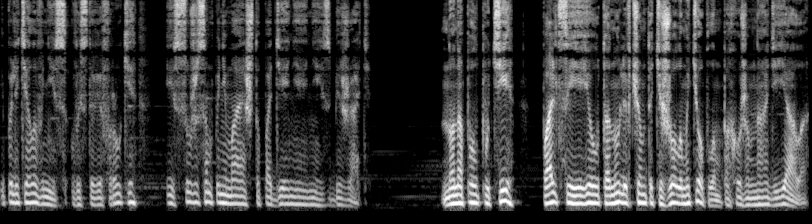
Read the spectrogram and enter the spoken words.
и полетела вниз, выставив руки и с ужасом понимая, что падение не избежать. Но на полпути пальцы ее утонули в чем-то тяжелом и теплом, похожем на одеяло,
